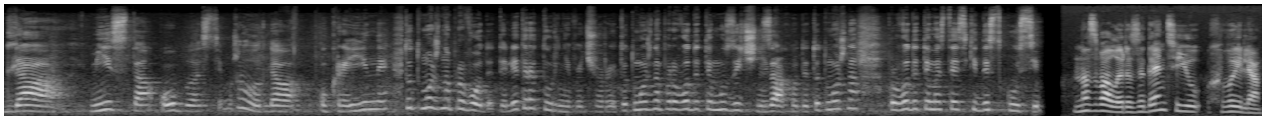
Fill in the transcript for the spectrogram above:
для міста, області, можливо, для України. Тут можна проводити літературні вечори, тут можна проводити музичні заходи, тут можна проводити мистецькі дискусії. Назвали резиденцію Хвиля.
